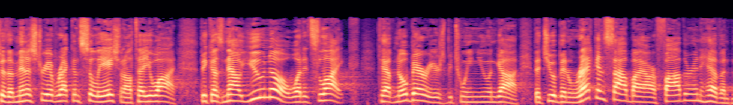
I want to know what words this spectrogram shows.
to the ministry of reconciliation. I'll tell you why. Because now you know what it's like to have no barriers between you and God, that you have been reconciled by our Father in heaven,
